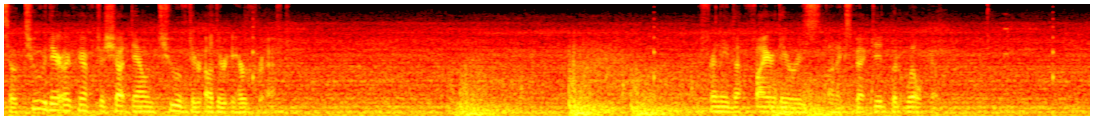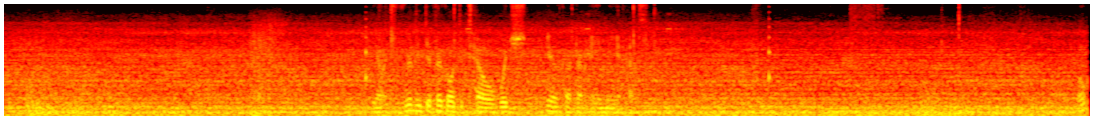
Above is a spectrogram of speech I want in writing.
So two of their aircraft just shot down two of their other aircraft. Friendly that fire there is unexpected, but welcome. You know, it's really difficult to tell which aircraft I'm aiming at. Oh.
